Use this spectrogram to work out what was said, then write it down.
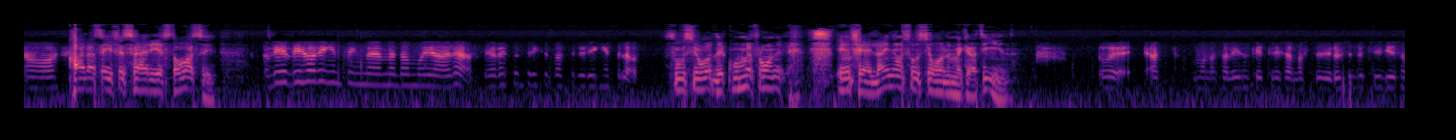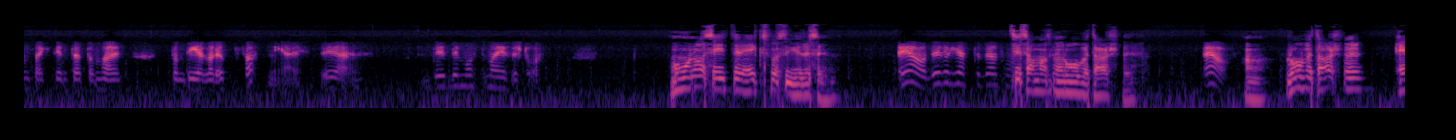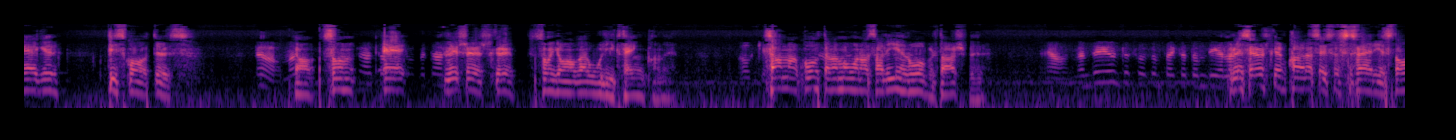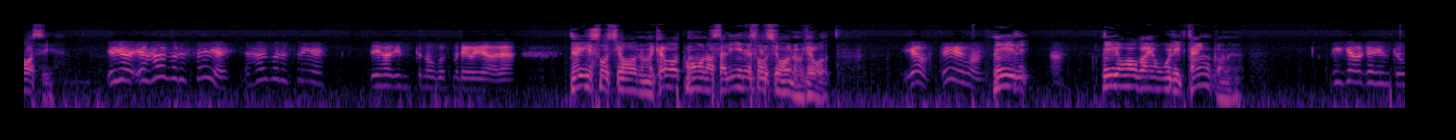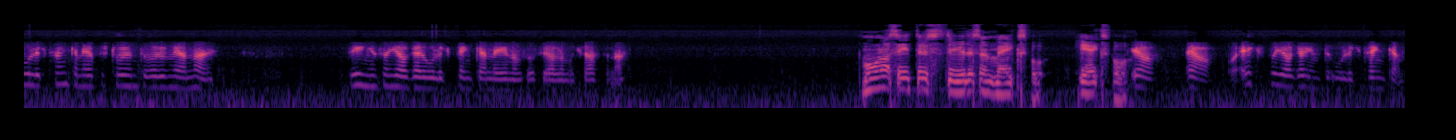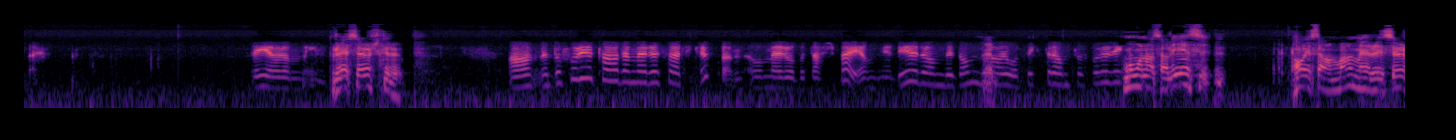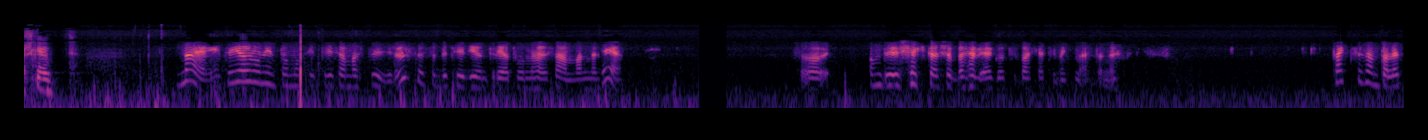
Ja, Kallar sig för Sveriges Stasi. vi, vi har ingenting med, med dem att göra. Så jag vet inte riktigt varför du ringer till oss. Social, det kommer från en källa inom socialdemokratin. Och att Sahlin sitter i samma styrelse betyder ju som sagt inte att de, har, de delar uppfattningar. Det, är, det, det måste man ju förstå. Mona sitter i Expo-styrelsen Ja, det är väl jättebra tillsammans med Robert Aschberg. Ja, Ja. Robert Aschberg äger Piscatus. ja. Ja, som är researchgrupp som jagar oliktänkande. Okej. Sammankopplar med Mona Sahlin Robert Aschberg. Ja, men det är ju inte så som sagt att de delar... Researchgrupp kallar sig för Sveriges Stasi. Jo, jag, jag hör vad du säger. Jag hör vad du säger. Det har inte något med det att göra. Du är ju socialdemokrat, Mona Sahlin är socialdemokrat. Ja, det är hon. Ni, ni jagar ju oliktänkande. Vi jagar inte oliktänkande. Jag förstår inte vad du menar. Det är ingen som jagar oliktänkande inom Socialdemokraterna. Mona sitter i styrelsen med Expo, i Expo. Ja, ja. Och Expo jagar inte oliktänkande. Det gör de inte. Researchgrupp. Ja, men då får du ju ta det med researchgruppen och med Robert Aschberg. Om det är det, om det är de du har åsikter om så får du ringa. Mona Sahlin har i samband med researchgrupp Nej, det gör hon inte om hon sitter i samma styrelse så betyder ju inte det att hon hör samman med det. Så om du ursäktar så behöver jag gå tillbaka till mitt möte nu. Tack för samtalet.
